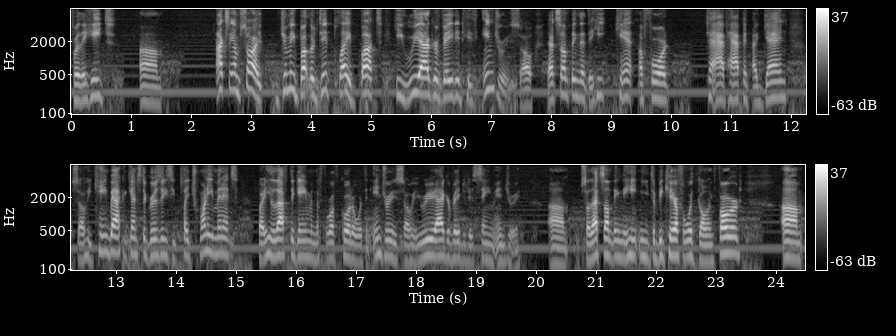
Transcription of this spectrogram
for the Heat. Um, actually, I'm sorry. Jimmy Butler did play, but he re-aggravated his injury, so that's something that the Heat can't afford to have happen again. So he came back against the Grizzlies. He played 20 minutes, but he left the game in the fourth quarter with an injury. So he re aggravated his same injury. Um, so that's something the Heat need to be careful with going forward. Um,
